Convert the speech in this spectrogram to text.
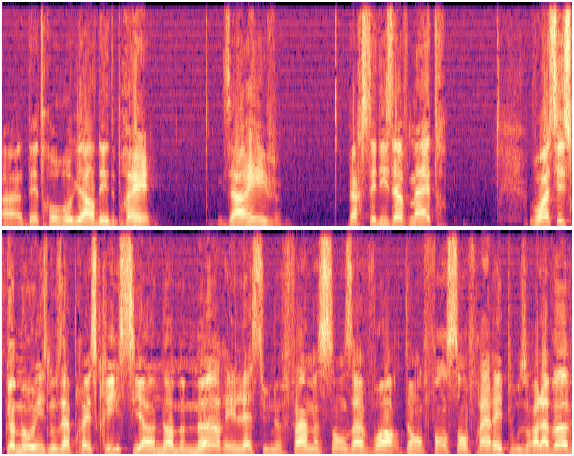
euh, d'être regardé de près. Ils arrivent. Verset 19, Maître, voici ce que Moïse nous a prescrit. Si un homme meurt et laisse une femme sans avoir d'enfant, son frère épousera la veuve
